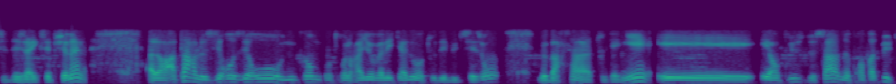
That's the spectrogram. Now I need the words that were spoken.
c'est déjà exceptionnel. Alors, à part le 0-0 au Nou Camp contre le Rayo Vallecano en tout début de saison, le Barça a tout gagné et, en plus de ça, ne prend pas de but.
